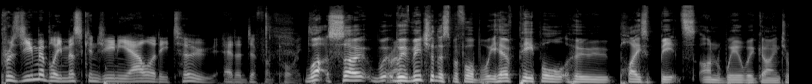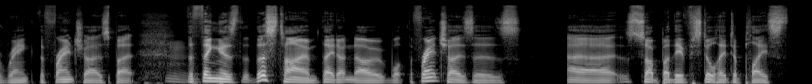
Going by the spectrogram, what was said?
presumably Miss Congeniality too at a different point. Well, so w- Right. we've mentioned this before, but we have people who place bets on where we're going to rank the franchise. But Mm. the thing is that this time they don't know what the franchise is, uh, so but they've still had to place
